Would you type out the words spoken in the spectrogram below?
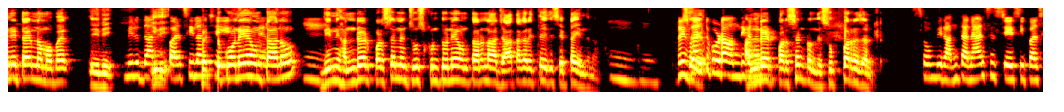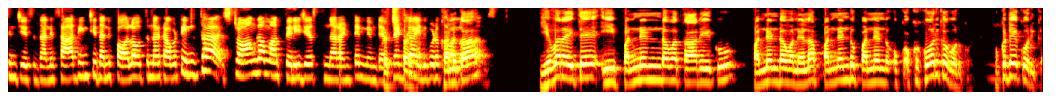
ఎనీ టైం నా మొబైల్ ఇది. ఇది పెట్టుకొనే ఉంటాను. దీన్ని హండ్రెడ్ పర్సెంట్ నేను చూసుకుంటూనే ఉంటాను. నా జాతకరీత్యా ఇది సెట్ అయింది నాకు. రిజల్ట్ కూడా ఉంది హండ్రెడ్ పర్సెంట్ ఉంది. Super result. సో మీరు అంత అనాలిసిస్ చేసి పర్సన్ చేసి దాన్ని సాధించి దాన్ని ఫాలో అవుతున్నారు కాబట్టి ఇంత స్ట్రాంగ్గా మాకు తెలియజేస్తున్నారంటే మేము డెఫినెట్గా. ఇది కూడా కనుక ఎవరైతే ఈ పన్నెండవ తారీఖు పన్నెండవ నెల పన్నెండు పన్నెండు ఒక కోరిక కోరుకోండి. ఒకటే కోరిక.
